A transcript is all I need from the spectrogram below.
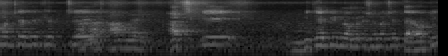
পঞ্চায়েতের ক্ষেত্রে আজকে বিজেপির নমিনেশন হয়েছে তেরোটি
